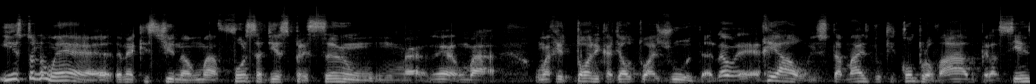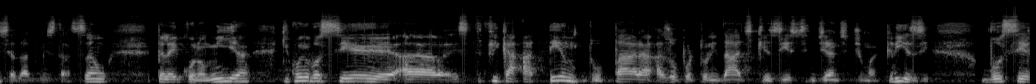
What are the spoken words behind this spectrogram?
E isto não é, Ana Cristina, uma força de expressão, uma, né, uma, uma retórica de autoajuda. Não, é real. Isso está mais do que comprovado pela ciência da administração, pela economia, que quando você uh, fica atento para as oportunidades que existem diante de uma crise, você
